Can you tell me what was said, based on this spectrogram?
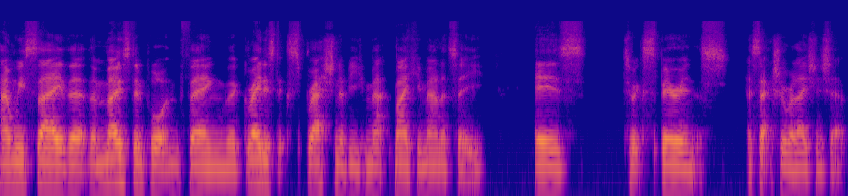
And we say that the most important thing, the greatest expression of my humanity, is to experience a sexual relationship.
